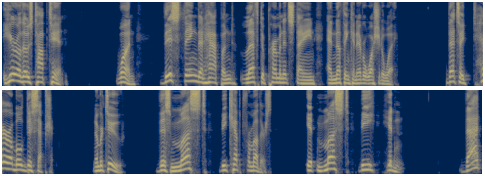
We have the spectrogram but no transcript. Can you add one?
Here are those top 10. One, this thing that happened left a permanent stain and nothing can ever wash it away. That's a terrible deception. Number two, this must be kept from others. It must be hidden. That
